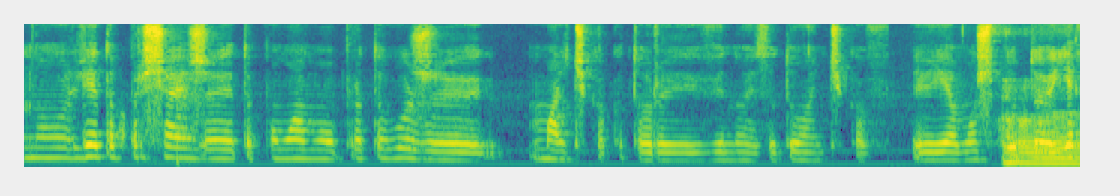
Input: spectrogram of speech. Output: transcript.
Ну, «Лето прощай» же это, по-моему, про того же мальчика, который вино из одуванчиков. Или я, может, путаю. Я, А,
